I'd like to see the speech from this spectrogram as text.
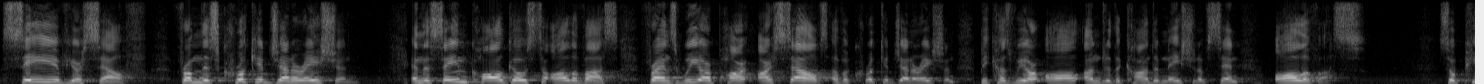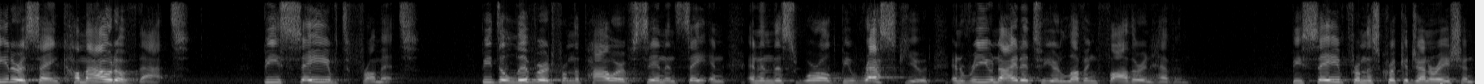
save yourself from this crooked generation. And the same call goes to all of us. Friends, we are part ourselves of a crooked generation because we are all under the condemnation of sin, all of us. So Peter is saying, Come out of that. Be saved from it. Be delivered from the power of sin and Satan and in this world. Be rescued and reunited to your loving Father in heaven. Be saved from this crooked generation.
